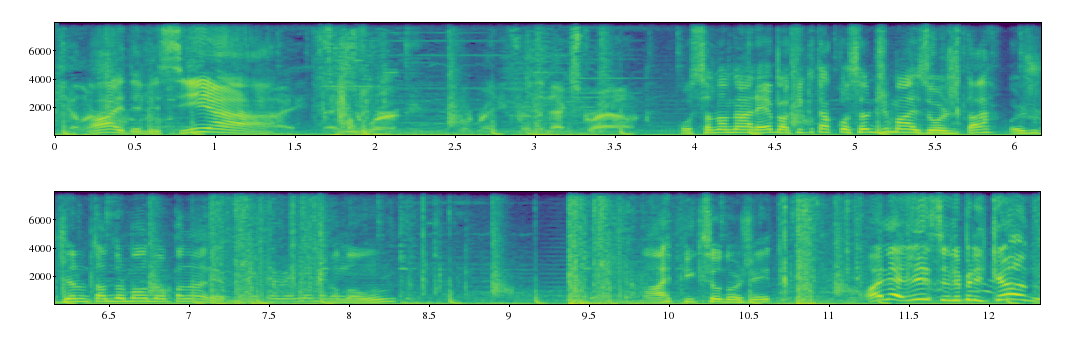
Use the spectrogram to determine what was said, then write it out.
Killer. Ai, delicinha. Coçando a Nareba aqui que tá coçando demais hoje, tá? Hoje o dia não tá normal não pra Nareba. Toma um. Ai, pixel nojento. Olha isso, ele brincando.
